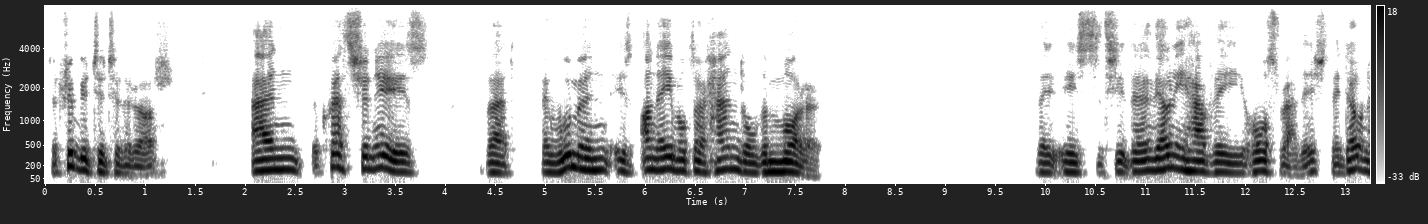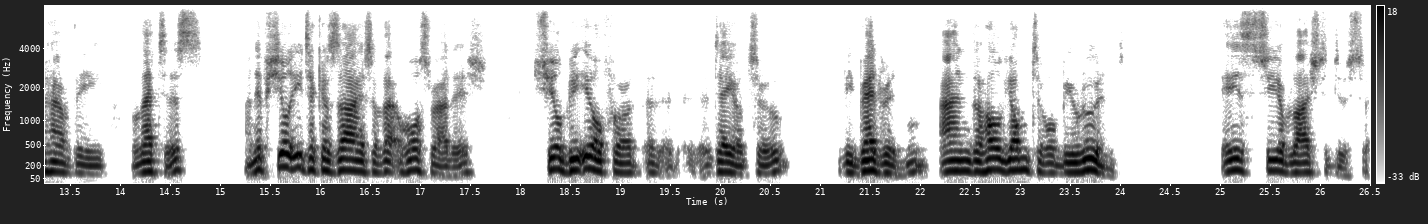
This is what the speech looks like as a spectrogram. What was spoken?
It's attributed to the Rosh, and the question is that a woman is unable to handle the maror. They, they only have the horseradish. They don't have the lettuce. And if she'll eat a kazayas of that horseradish, she'll be ill for a, a, a, day or two, be bedridden, and the whole Yom Tov will be ruined. Is she obliged to do so?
